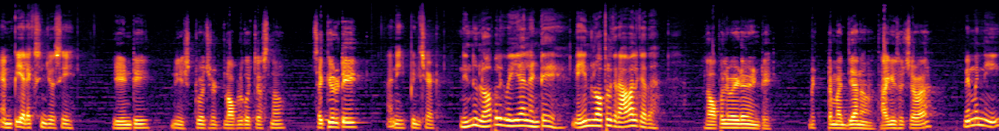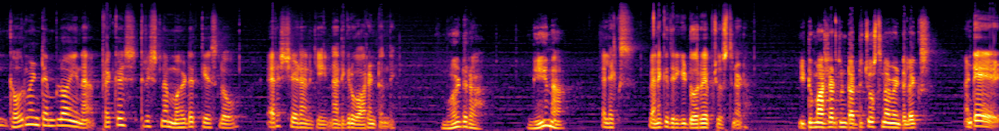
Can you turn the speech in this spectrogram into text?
ఎంపీ అలెక్స్ని చూసి ఏంటి? నీ ఇష్టం వచ్చినట్టు లోపలికి వచ్చేస్తున్నావు. సెక్యూరిటీ? అని పిలిచాడు. నిన్ను లోపలికి వెయ్యాలంటే నేను లోపలికి రావాలి కదా. లోపల వేయడం ఏంటి? మిట్ట మధ్యాహ్నం తాగేసి వచ్చావా మిమ్మల్ని గవర్నమెంట్ ఎంప్లాయ్ అయిన ప్రకాష్ కృష్ణ మర్డర్ కేసులో అరెస్ట్ చేయడానికి నా దగ్గర వారెంట్ ఉంది. మర్డరా? నేనా? అలెక్స్ వెనక్కి తిరిగి డోర్ వైపు చూస్తున్నాడు. ఇటు మాట్లాడుతుంటే అటు చూస్తున్నావేంటి లెక్స్ అంటే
